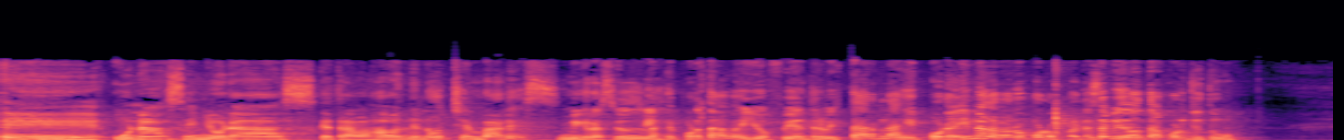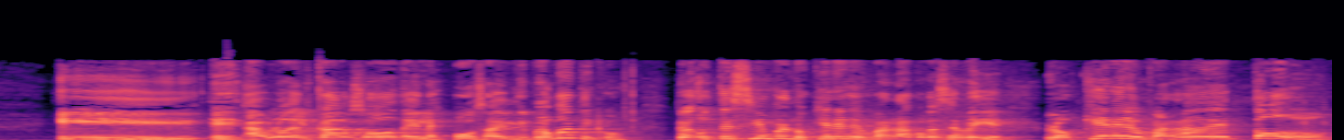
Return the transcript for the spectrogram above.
eh, unas señoras que trabajaban de noche en bares, migración las deportaba, y yo fui a entrevistarlas y por ahí me agarraron por los pelos. Ese video está por YouTube. Y eh, hablo del caso de la esposa del diplomático. Entonces, ustedes siempre lo quieren embarrar, porque se ríe? Lo quieren embarrar de todo.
